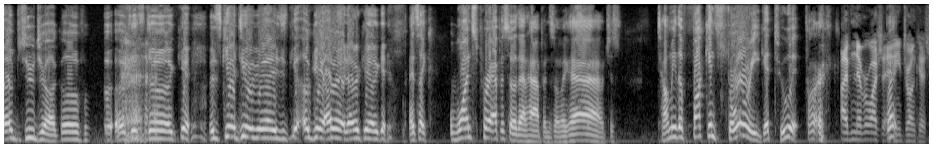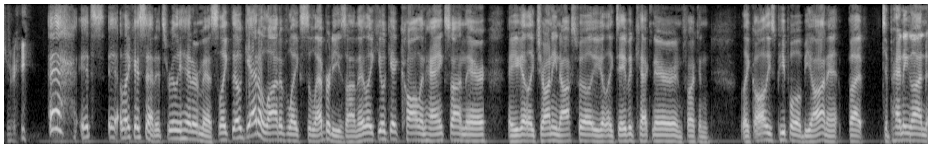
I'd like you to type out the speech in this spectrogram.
I'm too drunk. Oh, I just uh, I can't I just can't do it, man. I just can't. okay, all right, okay, okay. It's like once per episode that happens. I'm like, ah, just tell me the fucking story. Get to it. Fuck. I've never watched any drunk history. Eh, it's eh, like I said, it's really hit or miss. Like they'll get a lot of like celebrities on there. Like you'll get Colin Hanks on there, and you get like Johnny Knoxville, you get like David Koechner, and fucking like all these people will be on it. But depending on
